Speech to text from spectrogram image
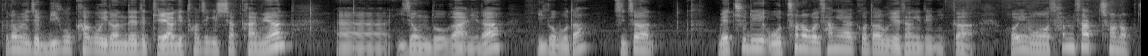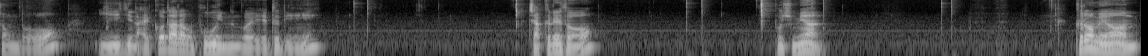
그러면 이제 미국하고 이런 데들 계약이 터지기 시작하면 어, 이 정도가 아니라 이거보다 진짜 매출이 5천억을 상회할 거다라고 예상이 되니까 거의 뭐 3, 4천억 정도 이익이 날 거다라고 보고 있는 거예요, 얘들이. 자, 그래서 보시면 그러면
